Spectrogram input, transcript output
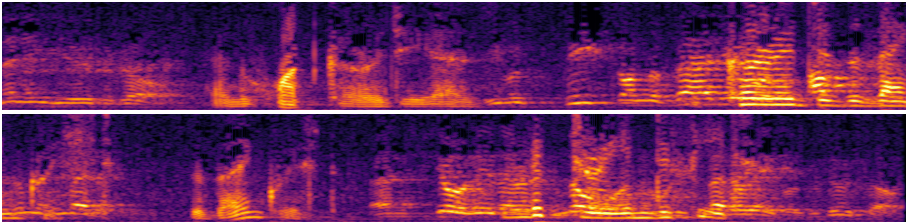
Many years ago. And what courage he has. He will speak on the value Courage of of the vanquished. The vanquished. And surely there is Victory no in defeat. better able to do so.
